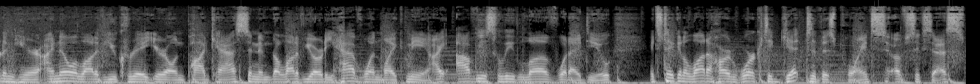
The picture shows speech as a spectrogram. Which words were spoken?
Jordan here. I know a lot of you create your own podcasts, and a lot of you already have one like me. I obviously love what I do. It's taken a lot of hard work to get to this point of success.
